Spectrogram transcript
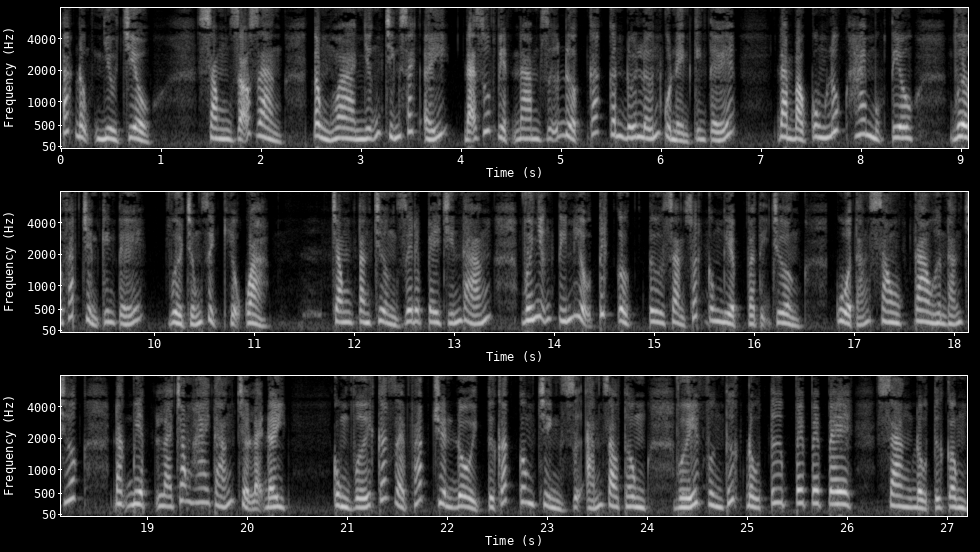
tác động nhiều chiều, song rõ ràng tổng hòa những chính sách ấy đã giúp Việt Nam giữ được các cân đối lớn của nền kinh tế, đảm bảo cùng lúc hai mục tiêu vừa phát triển kinh tế, vừa chống dịch hiệu quả. Trong tăng trưởng GDP 9 tháng, với những tín hiệu tích cực từ sản xuất công nghiệp và thị trường của tháng sau cao hơn tháng trước, đặc biệt là trong 2 tháng trở lại đây, cùng với các giải pháp chuyển đổi từ các công trình dự án giao thông với phương thức đầu tư PPP sang đầu tư công,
